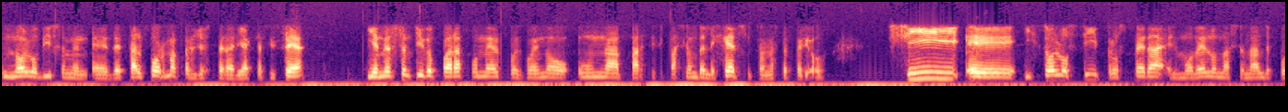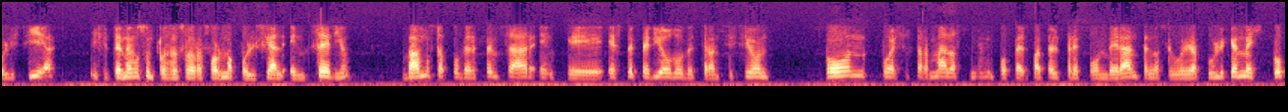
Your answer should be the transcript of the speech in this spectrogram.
No lo dicen eh, de tal forma, pero yo esperaría que así sea. Y en ese sentido, para poner, pues bueno, una participación del ejército en este periodo. Si eh, y solo si prospera el modelo nacional de policía y si tenemos un proceso de reforma policial en serio, vamos a poder pensar en que este periodo de transición con Fuerzas Armadas tiene un papel preponderante en la seguridad pública en México,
